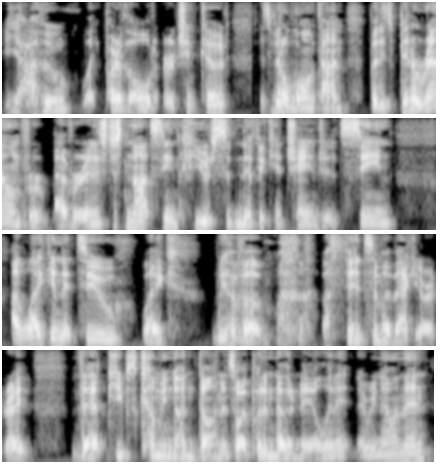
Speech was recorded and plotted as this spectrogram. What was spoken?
Yahoo, like part of the old Urchin code. It's been a long time, but it's been around forever and it's just not seen huge significant change. It's seen I liken it to like we have a a fence in my backyard, right? That keeps coming undone and so I put another nail in it every now and then.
